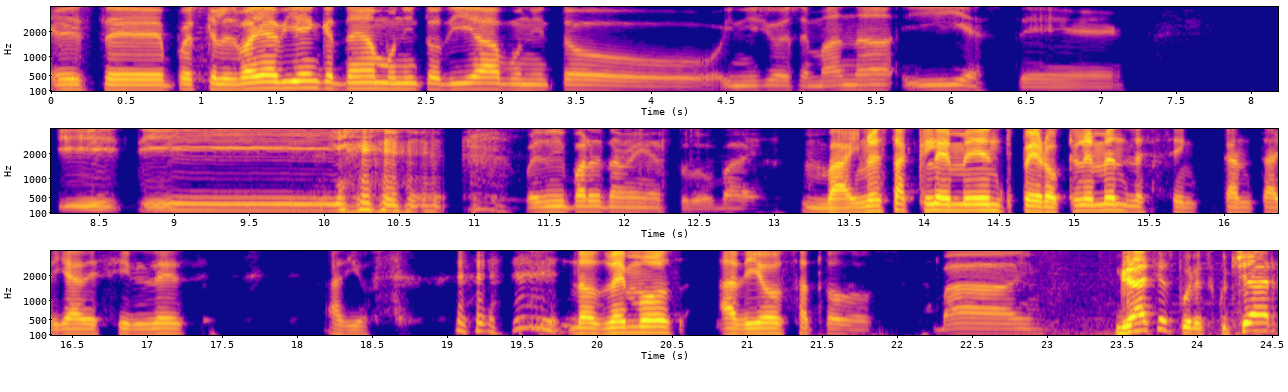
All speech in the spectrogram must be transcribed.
Este, pues que les vaya bien, que tengan bonito día, bonito inicio de semana y este y, y... pues mi parte también es todo. Bye. Bye. No está Clement, pero Clement les encantaría decirles adiós. Nos vemos. Adiós a todos. Bye. Gracias por escuchar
